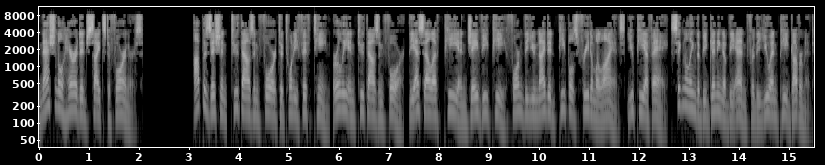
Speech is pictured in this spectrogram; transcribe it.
national heritage sites to foreigners. Opposition 2004 to 2015 Early in 2004, the SLFP and JVP formed the United People's Freedom Alliance UPFA, signaling the beginning of the end for the UNP government.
